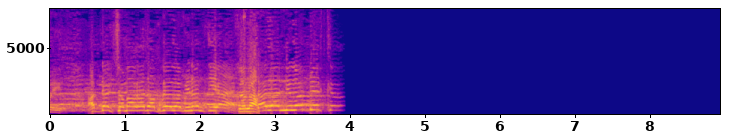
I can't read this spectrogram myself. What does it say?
होईल. अध्यक्ष महाराज आपल्याला विनंती आहे. त्याला निलंबित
